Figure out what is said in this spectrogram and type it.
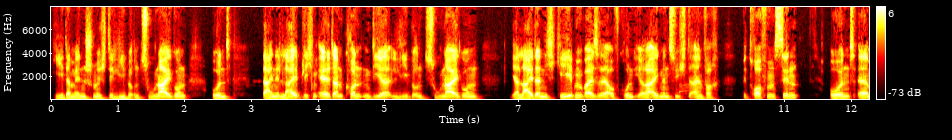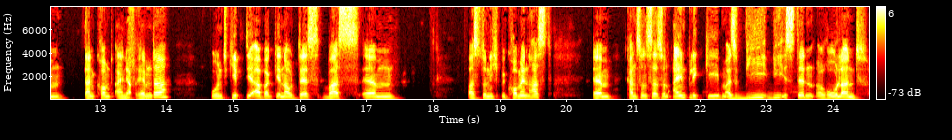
jeder Mensch möchte Liebe und Zuneigung. Und deine leiblichen Eltern konnten dir Liebe und Zuneigung ja leider nicht geben, weil sie ja aufgrund ihrer eigenen Süchte einfach betroffen sind. Und ähm, dann kommt ein ja. Fremder und gibt dir aber genau das, was, ähm, was du nicht bekommen hast. Ähm, kannst du uns da so einen Einblick geben? Also wie, wie ist denn Roland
